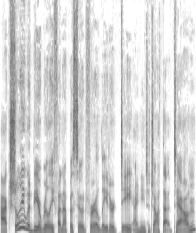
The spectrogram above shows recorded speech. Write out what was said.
actually would be a really fun episode for a later date. I need to jot that down.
